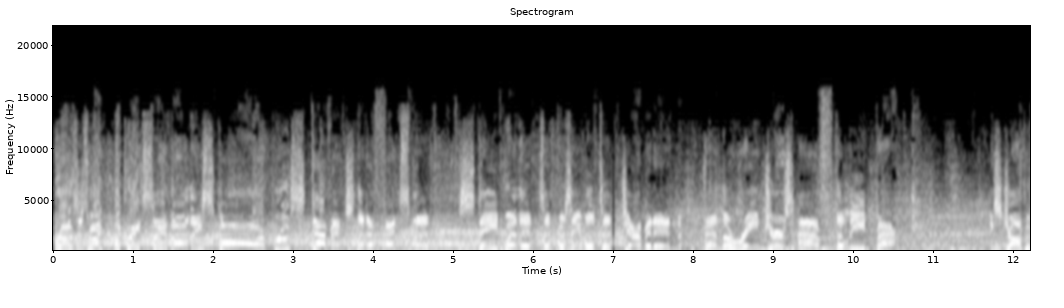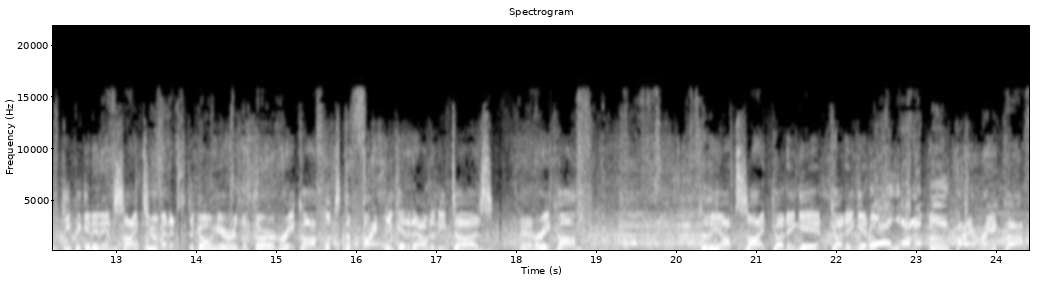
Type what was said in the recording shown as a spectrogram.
Rosenzweig a great save oh they score Brzustewicz the defenseman stayed with it and was able to jab it in. And the Rangers have the lead back. Nice job of keeping it in inside. Two minutes to go here in the third. Rakoff looks to finally get it out, and he does. And Rehkopf to the outside, cutting in, cutting in. Oh, what a move by Rehkopf,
